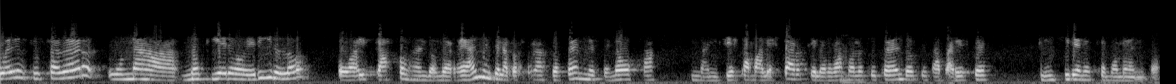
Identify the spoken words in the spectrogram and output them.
puede suceder una no quiero herirlo o hay casos en donde realmente la persona se ofende, se enoja manifiesta malestar, que el orgasmo no sucede, entonces aparece fingir en ese momento.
